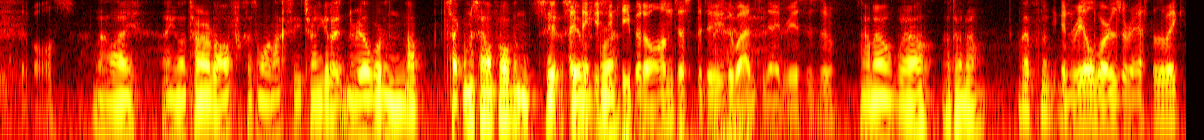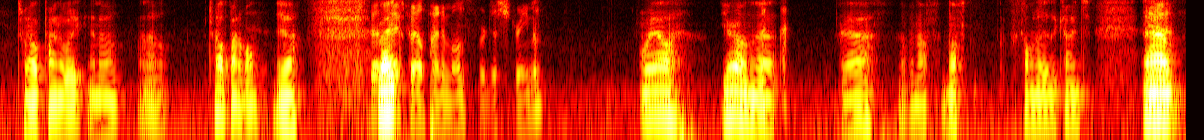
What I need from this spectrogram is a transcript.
He's the boss. Well, I, I'm going to turn it off because I want to actually try and get out in the real world and not sick myself of it and save, I think it you should keep it on just to do the Wednesday night races, though. I know, well, I don't know. The You can real world the rest of the week. twelve pound a week. I know, I know. Twelve pound a month. Yeah. But Right. twelve pound a month for just streaming. Well, you're on the. yeah, I've enough. Enough coming out of the accounts. Yeah. Um,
